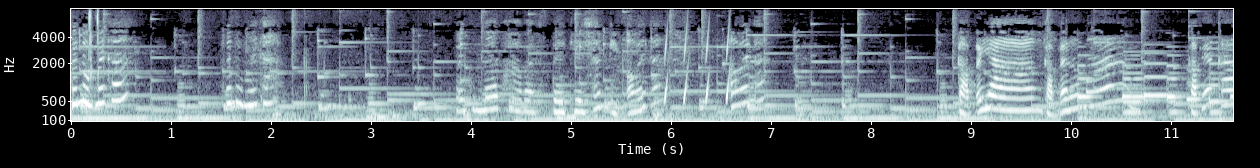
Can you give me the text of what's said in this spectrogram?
สนุกไหมคะ สนุกไหมคะไปคุณแม่พาไปสเตย์ชันอีกเอาไหมคะ เอาไหมคะ กลับไปยัง กลับได้แล้วมั้ง กลับยังคะ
